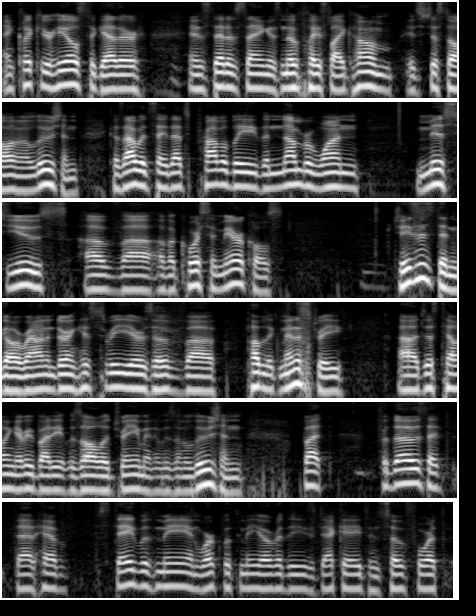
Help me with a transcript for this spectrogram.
and click your heels together instead of saying "is no place like home." It's just all an illusion. Because I would say that's probably the number one misuse of uh, of a Course in Miracles. Jesus didn't go around and during his three years of uh, public ministry, uh, just telling everybody it was all a dream and it was an illusion. But for those that that have stayed with me and worked with me over these decades and so forth,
